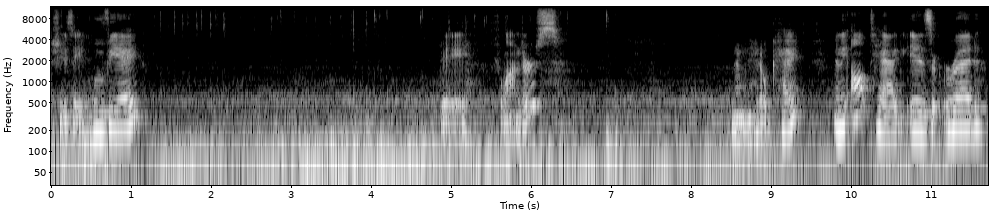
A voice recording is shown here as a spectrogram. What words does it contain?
She's a Bouvier de Flanders. And I'm going to hit OK. And the alt tag is read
